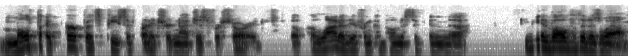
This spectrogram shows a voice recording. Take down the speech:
multi-purpose piece of furniture not just for storage. So a lot of different components that can uh, be involved with it as well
